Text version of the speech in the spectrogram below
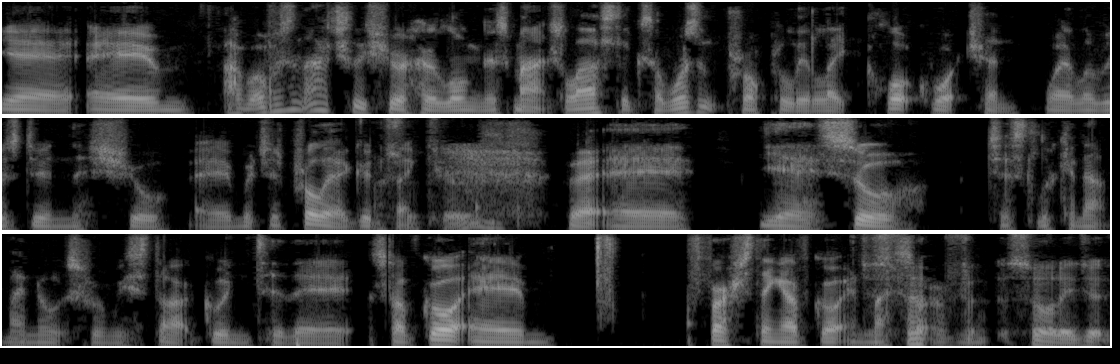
um, I wasn't actually sure how long this match lasted because I wasn't properly like clock watching while I was doing this show, uh, which is probably a good that's thing. okay. But uh, yeah, so just looking at my notes when we start going to the, so I've got um, first thing I've got in my Just sort fi- of f- sorry, just,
